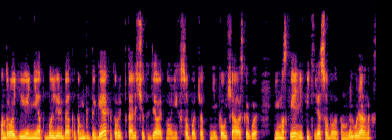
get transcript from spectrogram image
в Android ее нет. Были ребята там ГДГ, которые пытались что-то делать, но у них особо что-то не получалось, как бы ни в Москве, ни в Питере особо там регулярных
